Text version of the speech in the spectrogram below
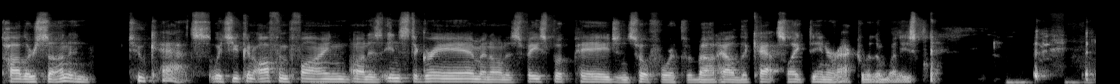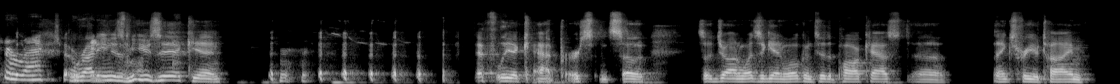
toddler son, and two cats, which you can often find on his Instagram and on his Facebook page and so forth about how the cats like to interact with him when he's interact writing his music and definitely a cat person. So so john once again welcome to the podcast. Uh, thanks for your time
